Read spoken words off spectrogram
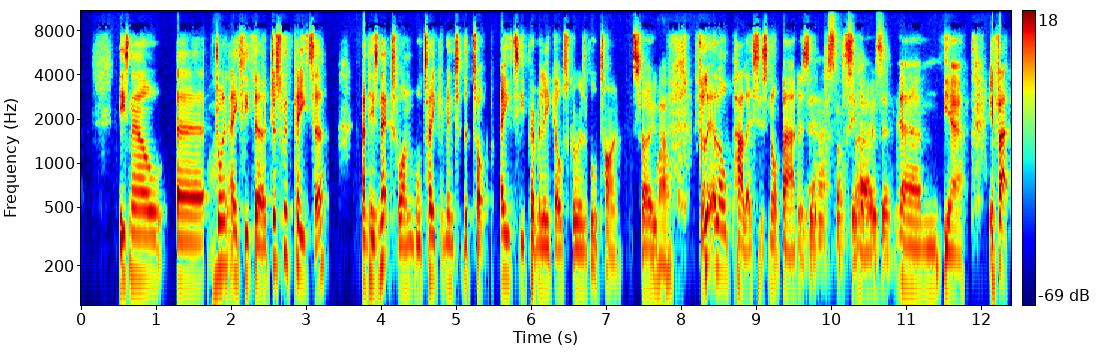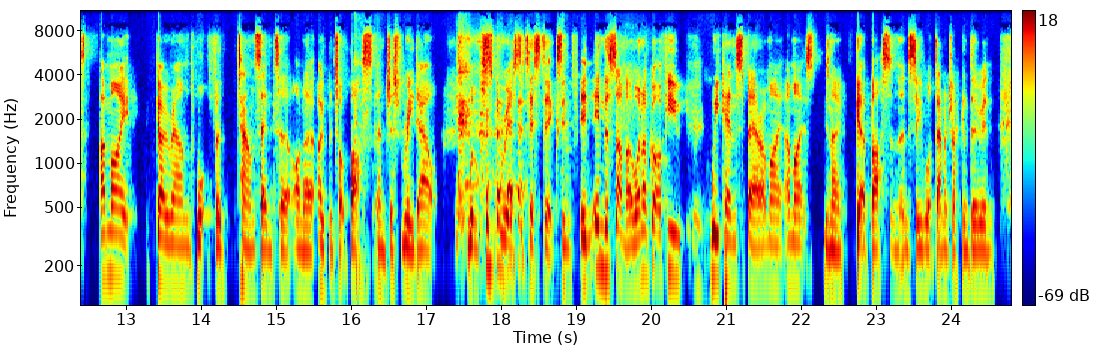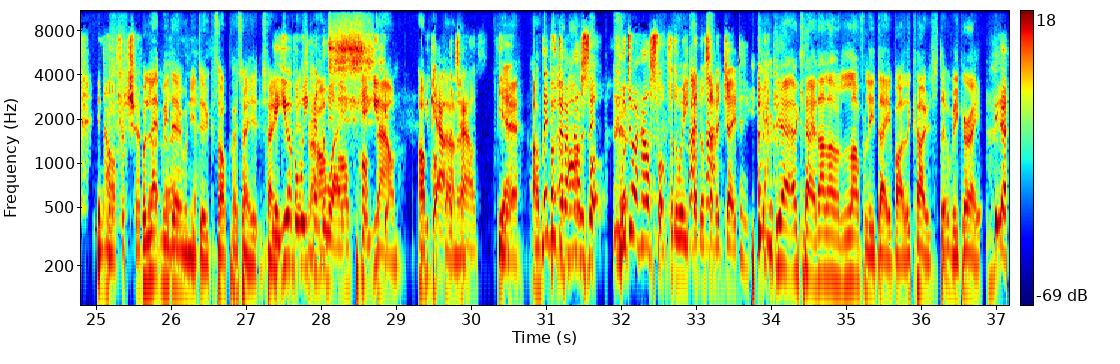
he's now uh, wow. joint 83rd, just with Peter and his next one will take him into the top 80 Premier League goal scorers of all time. So wow. for little old Palace, it's not bad, is yeah, it? It's not too so, bad, is it? Um, yeah. In fact, I might go around Watford town centre on an open top bus and just read out Wilf's career statistics in, in, in, the summer when I've got a few weekends spare. I might I might you know get a bus and, and see what damage I can do in in Hertfordshire. Well, but, let me uh, know when yeah. you do because I'll put. Sorry, sorry, yeah, you have a weekend I'll, away. I'll, pop yeah, down. I'll you get out of town. and- Yeah. I'll- Maybe we'll do a house swap. We'll do a house swap for the weekend or something, JD. yeah, okay. And I'll have a lovely day by the coast. It'll be great. Yeah.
